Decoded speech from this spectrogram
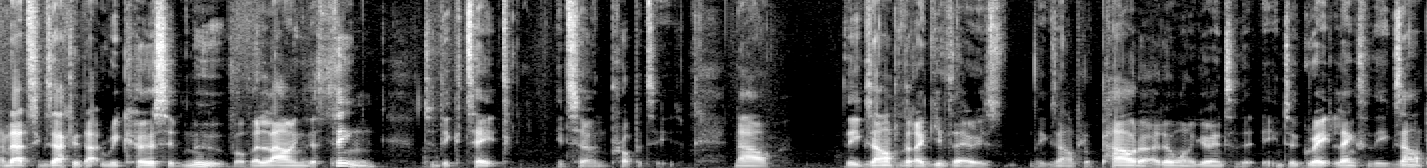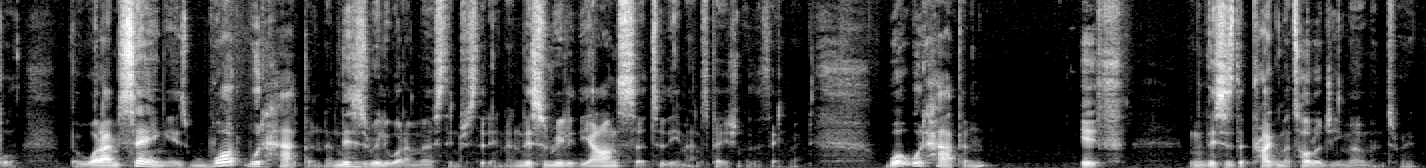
And that's exactly that recursive move of allowing the thing to dictate its own properties. Now, the example that I give there is the example of powder. I don't want to go into the, into great length of the example, but what I'm saying is, what would happen? And this is really what I'm most interested in, and this is really the answer to the emancipation of the thing. Right? What would happen if this is the pragmatology moment, right?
